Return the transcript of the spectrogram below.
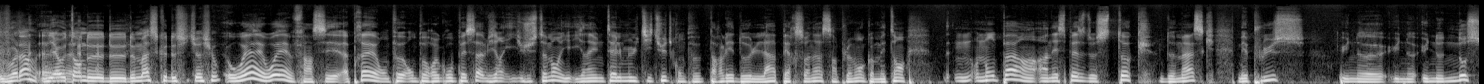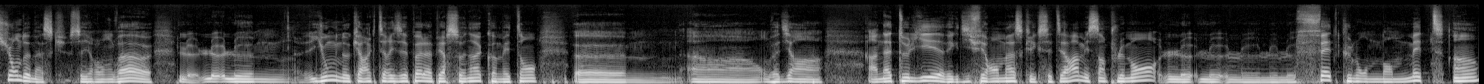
Voilà, il y a autant de, de- de masques de situations. Ouais, ouais. Enfin, c'est après on peut on peut regrouper ça. Justement, il y en a une telle multitude qu'on peut parler de la persona simplement comme étant non pas un, un espèce de stock de masques, mais plus une, une, une notion de masque. C'est-à-dire, on va. euh, Le, le- Jung ne caractérisait pas la persona comme étant euh, un. On va dire un atelier avec différents masques, etc. Mais simplement le, le, le, le- fait que l'on en mette un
